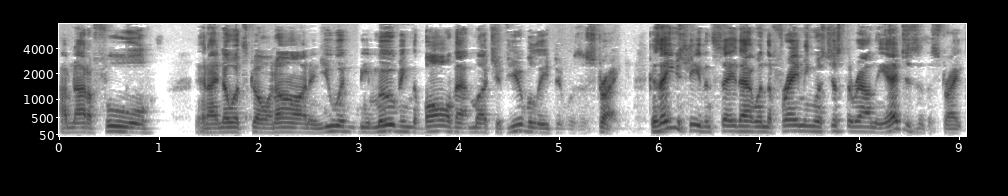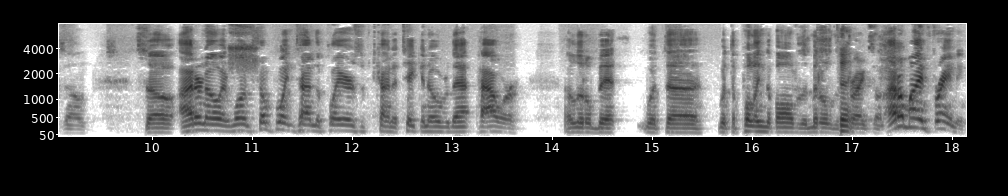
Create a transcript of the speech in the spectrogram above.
I'm not a fool and I know what's going on. And you wouldn't be moving the ball that much if you believed it was a strike. Because they used to even say that when the framing was just around the edges of the strike zone. So I don't know. At one some point in time, the players have kind of taken over that power a little bit with the with the pulling the ball to the middle of the The- strike zone. I don't mind framing.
